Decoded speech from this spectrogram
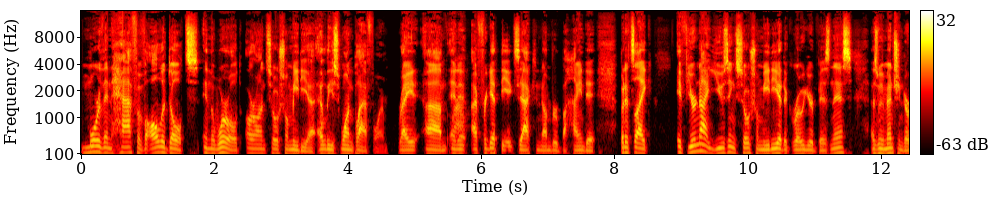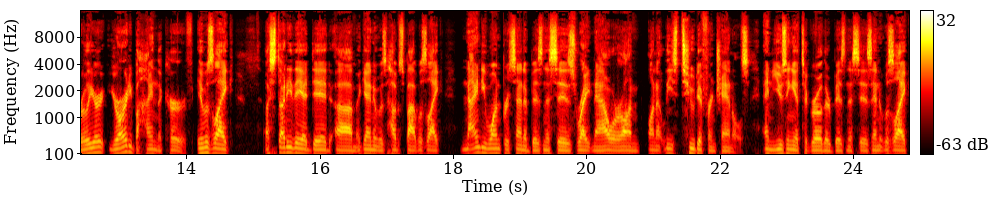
more than half of all adults in the world are on social media, at least one platform, right? Um, and wow. it, I forget the exact number behind it, but it's like if you're not using social media to grow your business, as we mentioned earlier, you're already behind the curve. It was like a study they had did. Um, again, it was HubSpot was like 91% of businesses right now are on on at least two different channels and using it to grow their businesses. And it was like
